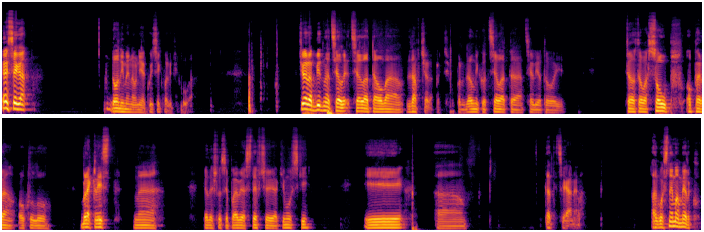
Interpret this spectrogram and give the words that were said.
Е, сега, додиме на оние кои се квалификуваат. Вчера бидна цел, целата ова, завчера, практично, понеделникот, целата, целиот овој, целата ова соуп опера околу Blacklist на каде што се појавија Стефче Јакимовски и а, Катица Јанева. А го снема Мерко.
